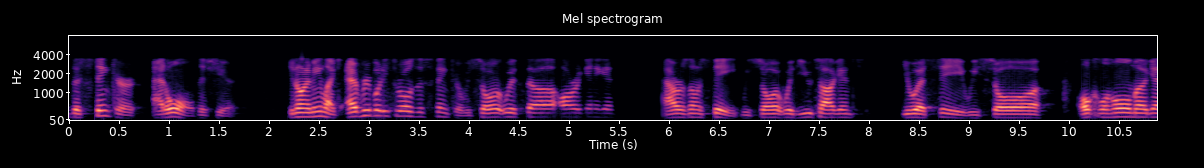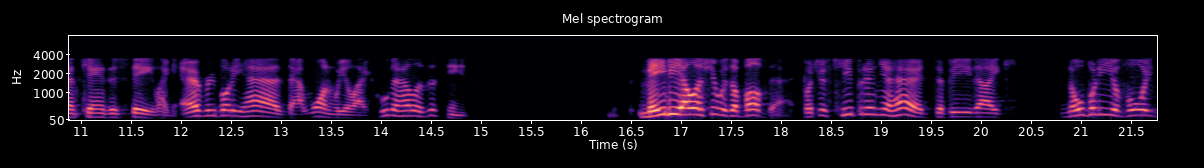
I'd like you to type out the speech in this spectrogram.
the stinker at all this year? You know what I mean? Like everybody throws a stinker. We saw it with uh, Oregon against Arizona State. We saw it with Utah against USC. We saw Oklahoma against Kansas State. Like everybody has that one where you're like, who the hell is this team? Maybe LSU is above that, but just keep it in your head to be like nobody avoids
